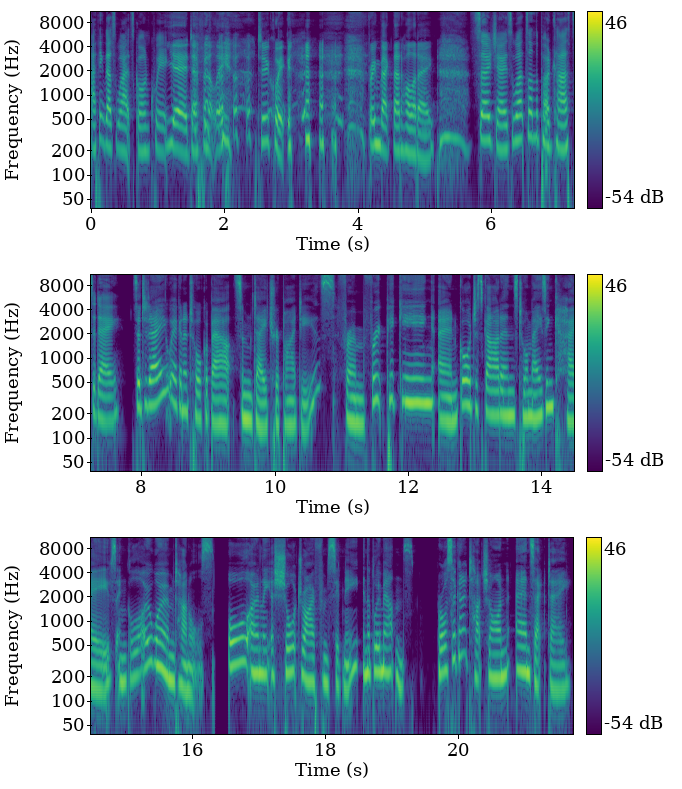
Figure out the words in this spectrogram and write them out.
I think that's why it's gone quick. Yeah, definitely. Too quick. Bring back that holiday. So, Joes, what's on the podcast today? So, today we're going to talk about some day trip ideas from fruit picking and gorgeous gardens to amazing caves and glowworm tunnels, all only a short drive from Sydney in the Blue Mountains. We're also going to touch on Anzac Day.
